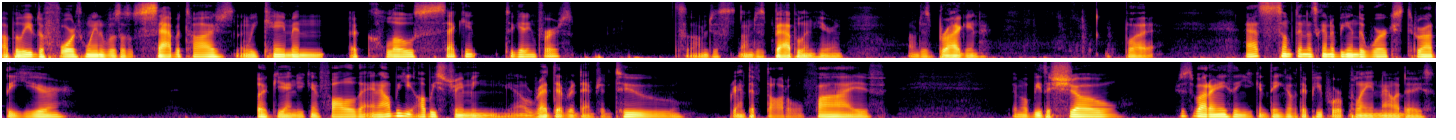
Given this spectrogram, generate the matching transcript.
I believe the fourth win was a sabotage and we came in a close second to getting first. So I'm just I'm just babbling here and I'm just bragging. But that's something that's going to be in the works throughout the year. Again, you can follow that and I'll be I'll be streaming, you know, Red Dead Redemption 2, Grand Theft Auto 5, MLB The Show, just about anything you can think of that people are playing nowadays.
